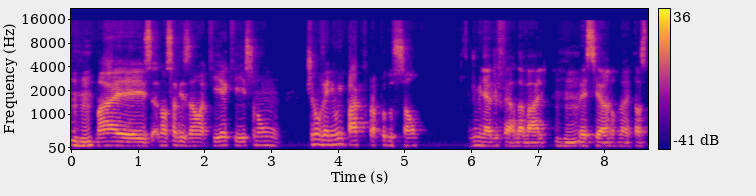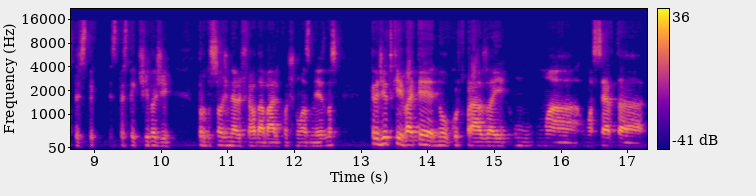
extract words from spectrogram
Uhum. Mas a nossa visão aqui é que isso não, a gente não vê nenhum impacto para a produção de minério de ferro da Vale uhum. para esse ano. Né? Então, as, as, perspectivas de produção de minério de ferro da Vale continuam as mesmas. Acredito que vai ter, no curto prazo, aí, um, uma, uma certa,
